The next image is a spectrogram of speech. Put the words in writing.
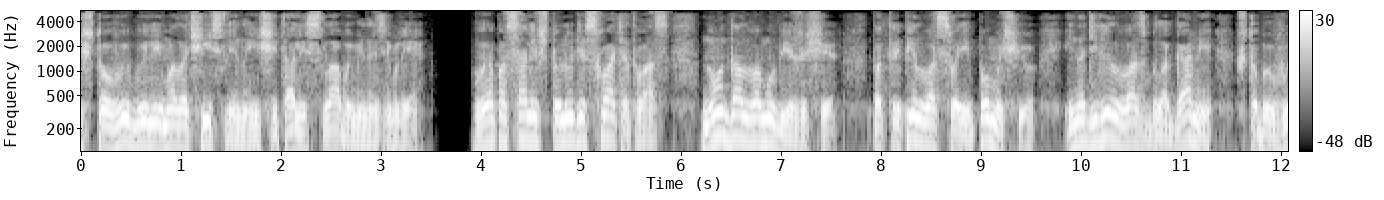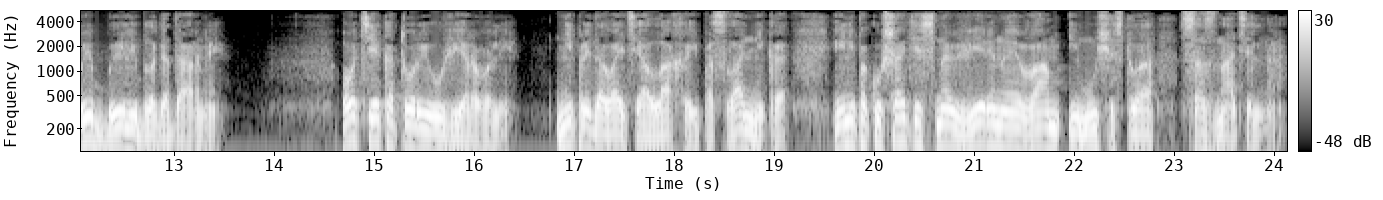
что вы были малочисленны и считались слабыми на земле. Вы опасались, что люди схватят вас, но Он дал вам убежище, подкрепил вас своей помощью и наделил вас благами, чтобы вы были благодарны. О те, которые уверовали! Не предавайте Аллаха и посланника, и не покушайтесь на веренное вам имущество сознательно.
